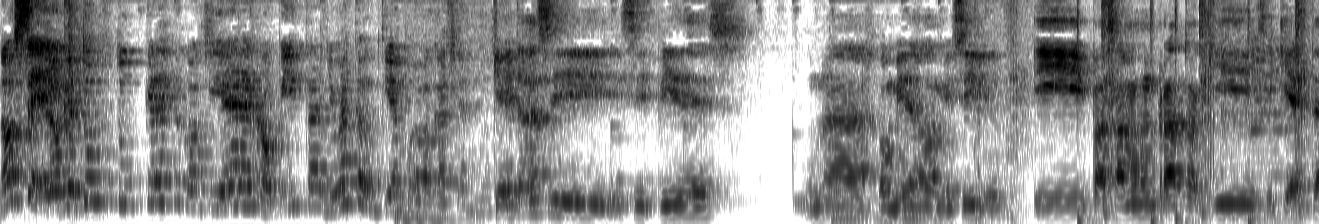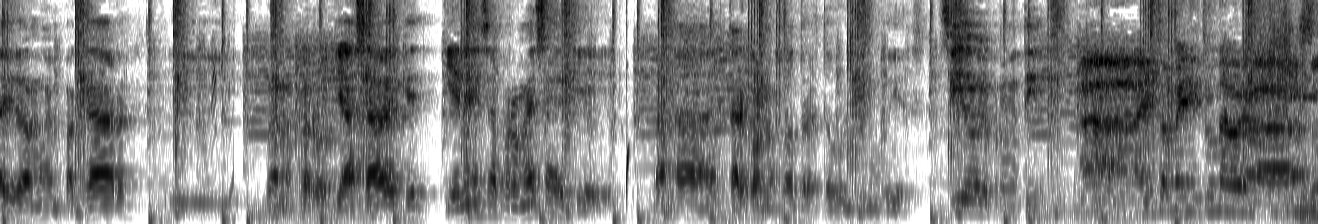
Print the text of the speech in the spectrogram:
No sé, lo que tú, tú crees que consideres ropita. Yo voy a estar un tiempo de vacaciones. ¿no? ¿Qué tal si, si pides una comida a domicilio y pasamos un rato aquí, si quieres te ayudamos a empacar y bueno, pero ya sabes que tienes esa promesa de que vas a estar con nosotros estos últimos días. Sí, obvio, prometido. Ah, esto merita un abrazo.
